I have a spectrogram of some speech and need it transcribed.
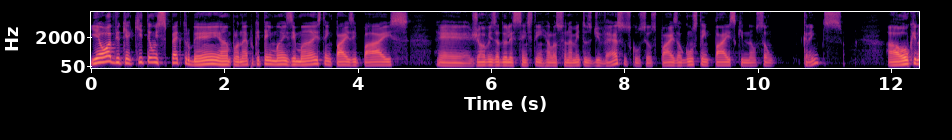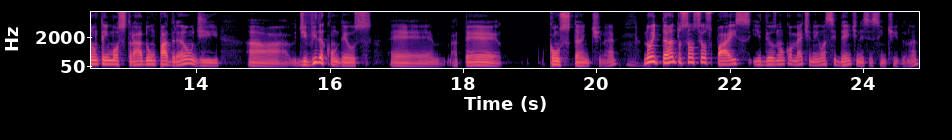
E é óbvio que aqui tem um espectro bem amplo, né? Porque tem mães e mães, tem pais e pais. É, jovens adolescentes têm relacionamentos diversos com seus pais. Alguns têm pais que não são crentes, ah, ou que não têm mostrado um padrão de, ah, de vida com Deus é, até constante, né? No entanto, são seus pais e Deus não comete nenhum acidente nesse sentido, né?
